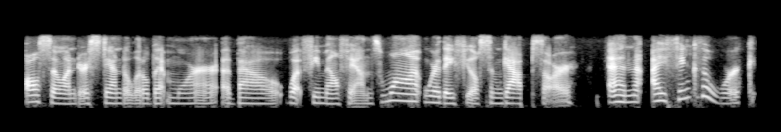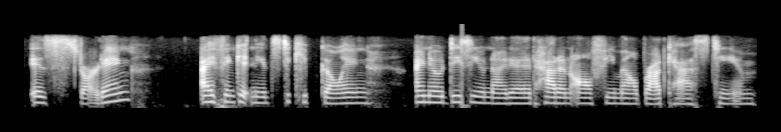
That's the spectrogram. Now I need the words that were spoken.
also understand a little bit more about what female fans want, where they feel some gaps are. And I think the work is starting. I think it needs to keep going. I know DC United had an all female broadcast team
